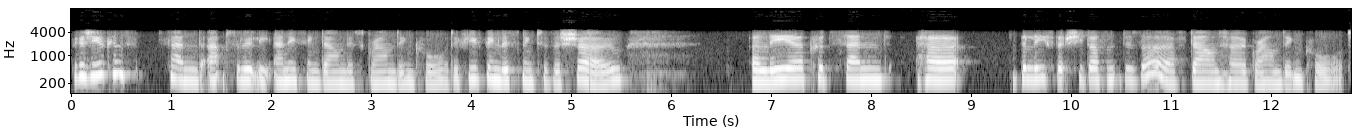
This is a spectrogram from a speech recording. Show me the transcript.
Because you can send absolutely anything down this grounding cord. If you've been listening to the show, Aaliyah could send her belief that she doesn't deserve down her grounding cord.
